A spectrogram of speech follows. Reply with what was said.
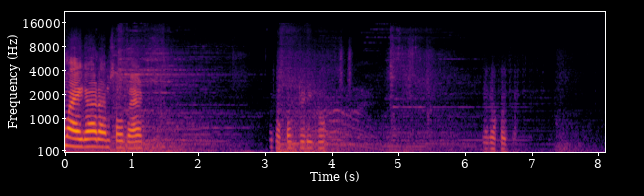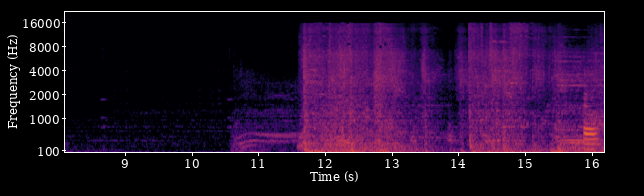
my god, I'm so bad. Where the fuck did he go? Where the fuck? Oh,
